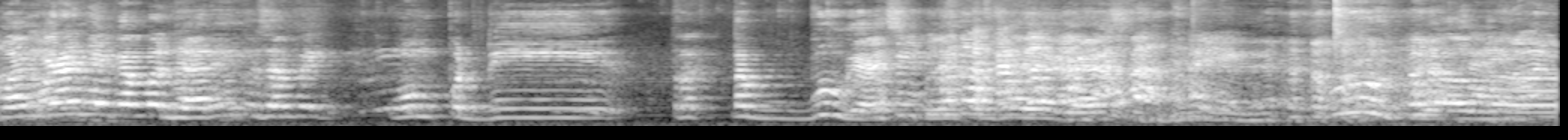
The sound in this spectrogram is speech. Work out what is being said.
Makanya kapan hari itu sampai ngumpet di truk tebu guys. Kelihatan saya guys. Uh ya Allah.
